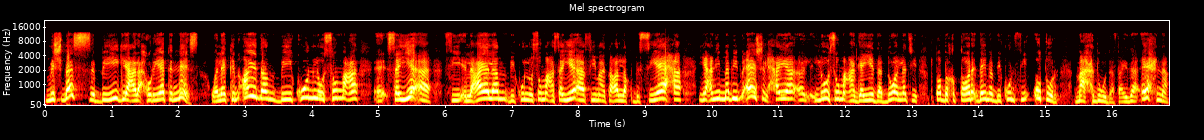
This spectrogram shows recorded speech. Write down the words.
مش بس بيجي على حريات الناس ولكن أيضا بيكون له سمعة سيئة في العالم بيكون له سمعة سيئة فيما يتعلق بالسياحة. يعني ما بيبقاش الحقيقة له سمعة جيدة. الدول التي تطبق الطوارئ دايما بيكون في أطر محدودة. فإذا إحنا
